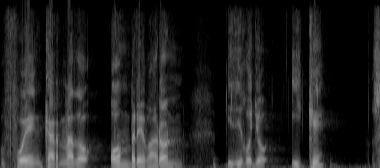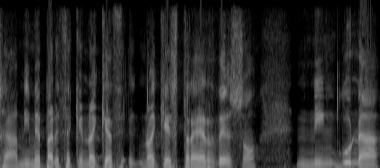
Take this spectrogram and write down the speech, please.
fue encarnado hombre varón. Y digo yo, ¿y qué? O sea, a mí me parece que no hay que, no hay que extraer de eso ninguna,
